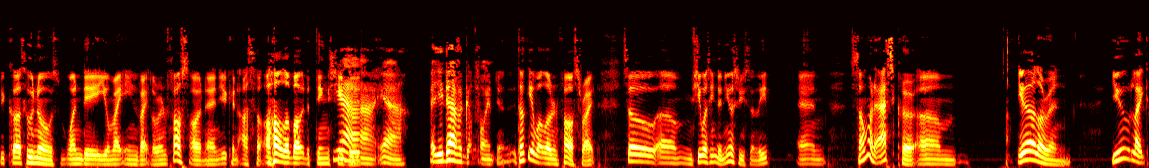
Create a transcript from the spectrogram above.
because who knows, one day you might invite Lauren Faust on and you can ask her all about the things she did. Yeah, yeah. You do have a good point. Yeah. Talking about Lauren Faust, right? So, um, she was in the news recently and someone asked her, um, yeah, Lauren, you like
